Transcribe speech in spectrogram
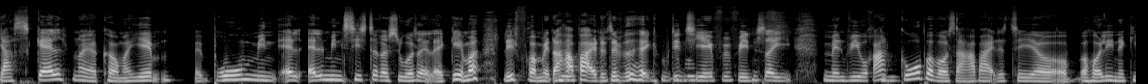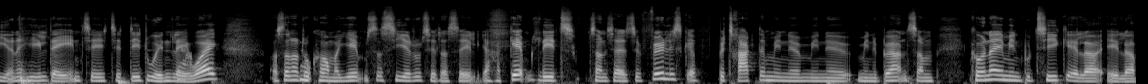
jeg skal, når jeg kommer hjem, øh, bruge min, al, alle mine sidste ressourcer, eller jeg gemmer lidt fra mit Mm. arbejde, det ved jeg ikke, om din chef vil finde sig i, men vi er jo ret Mm. gode på vores arbejde til at, at- at holde energierne hele dagen til, til det, du end laver, ikke? Og så når du kommer hjem, så siger du til dig selv, jeg har gemt lidt, sådan så jeg selvfølgelig skal betragte mine, mine, mine børn som kunder i min butik, eller, eller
